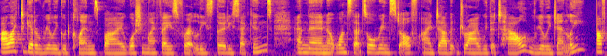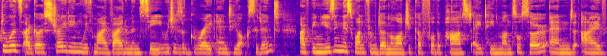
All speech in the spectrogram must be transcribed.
I like to get a really good cleanse by washing my face for at least 30 seconds and then once that's all rinsed off, I dab it dry with a towel really gently. Afterwards, I go straight in with my vitamin C, which is a great antioxidant. I've been using this one from Dermalogica for the past 18 months or so and I've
